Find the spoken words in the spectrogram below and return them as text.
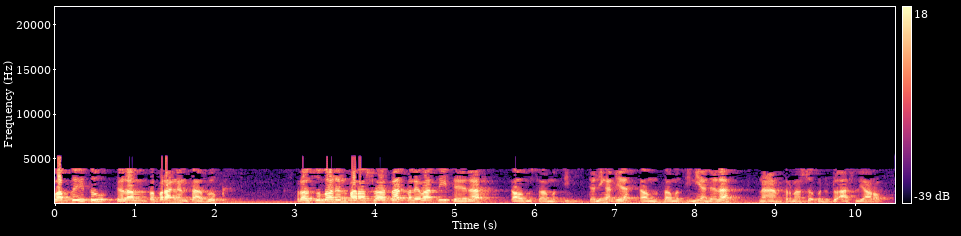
waktu itu dalam peperangan Tabuk, Rasulullah dan para sahabat melewati daerah kaum Samud ini. Dan ingat ya, kaum Samud ini adalah naam termasuk penduduk asli Arab.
